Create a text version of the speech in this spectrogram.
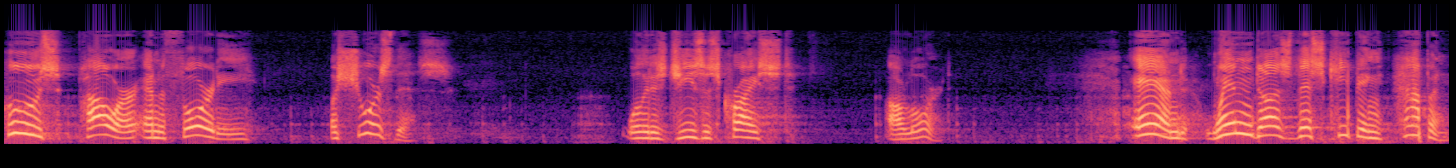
Whose power and authority assures this? Well, it is Jesus Christ our Lord. And when does this keeping happen?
